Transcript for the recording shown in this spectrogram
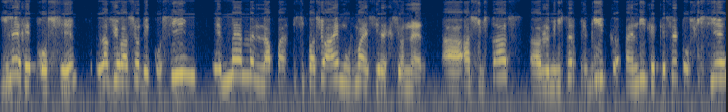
il est reproché la violation des consignes et même la participation à un mouvement insurrectionnel. en substance, euh, le ministère public indique que cet officier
